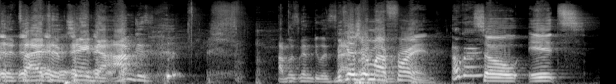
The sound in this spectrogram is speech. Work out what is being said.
the tides have changed now. I'm just. I was gonna do a because you're my friend. Okay. So it's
